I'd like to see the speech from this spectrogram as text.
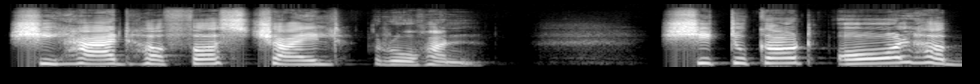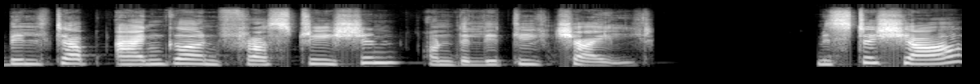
she had her first child, Rohan. She took out all her built up anger and frustration on the little child. Mr. Shah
